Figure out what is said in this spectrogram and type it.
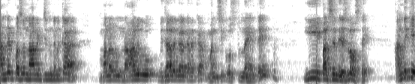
హండ్రెడ్ పర్సెంట్ నాలెడ్జ్ని కనుక మనం నాలుగు విధాలుగా కనుక మనిషికి వస్తున్నాయంటే ఈ పర్సంటేజ్లో వస్తాయి. అందుకే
